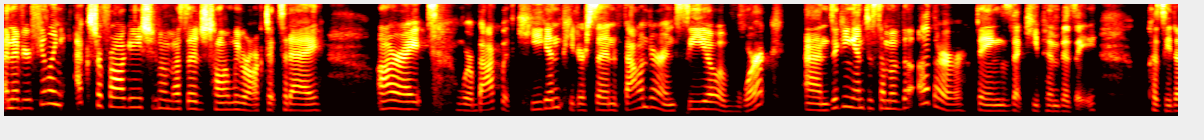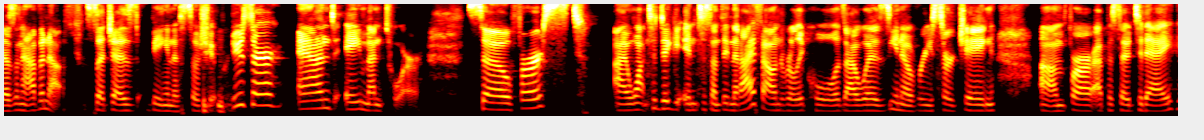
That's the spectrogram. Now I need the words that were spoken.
And if you're feeling extra froggy, shoot him a message, tell him we rocked it today. All right, we're back with Keegan Peterson, founder and CEO of Work, and digging into some of the other things that keep him busy because he doesn't have enough, such as being an associate producer and a mentor. So, first, I want to dig into something that I found really cool as I was, you know, researching um, for our episode today,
